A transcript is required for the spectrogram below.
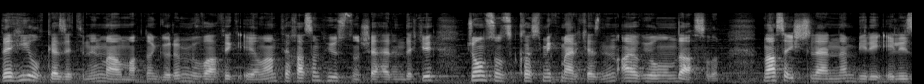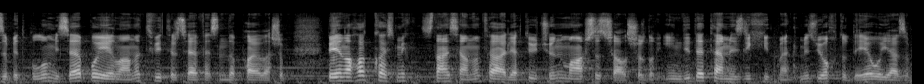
The Hill qəzetinin məlumatına görə müvafiq elan Texasın Houston şəhərindəki Johnsons Kosmik Mərkəzinin ayaq yolunda asılıb. NASA işçilərindən biri Elizabeth Bloom isə bu elanı Twitter səhifəsində paylaşıb. Beynəlxalq kosmik stansiyanın fəaliyyəti üçün maaşsız çalışırdıq. İndi də təmizlik xidmətimiz yoxdur deyə o yazıb.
